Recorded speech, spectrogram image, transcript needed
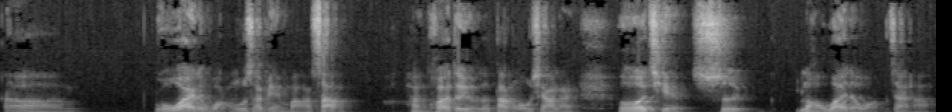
啊、呃国外的网络上面，马上很快都有的 download 下来，而且是老外的网站啊。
